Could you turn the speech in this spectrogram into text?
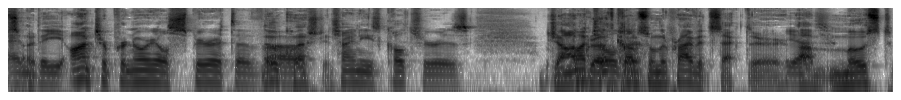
I'm and the entrepreneurial spirit of No uh. Chinese culture is Job much growth older. comes from the private sector. Yes. Um, most,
